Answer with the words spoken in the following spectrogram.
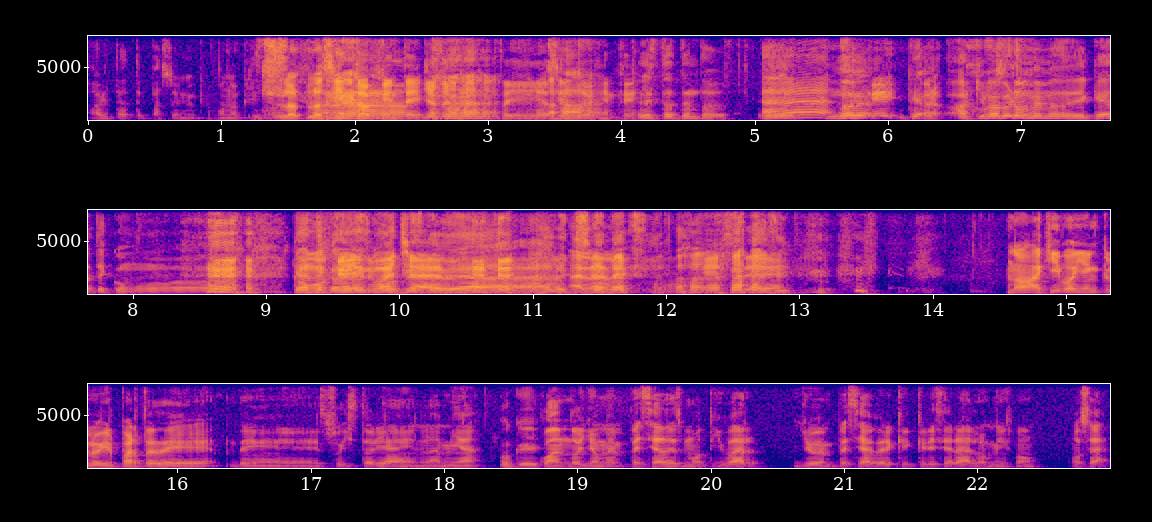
Ahorita te paso el micrófono, Cristian. Lo, lo siento, Ah, gente. Yo estoy, estoy Lo así. siento, Ajá, gente. Él está atento. Ah, no, ok, que- pero aquí va a haber un meme donde quédate como. Como quédate con él como Chris te Guacha, ve a güey. Alex. Al Alex. Ajá, Este, sí. No, aquí voy a incluir parte de, de su historia en la mía. Ok. Cuando yo me empecé a desmotivar, yo empecé a ver que Chris era lo mismo. O sea,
